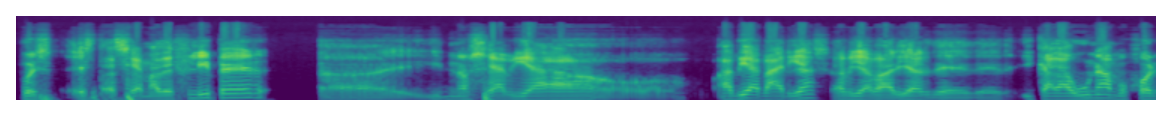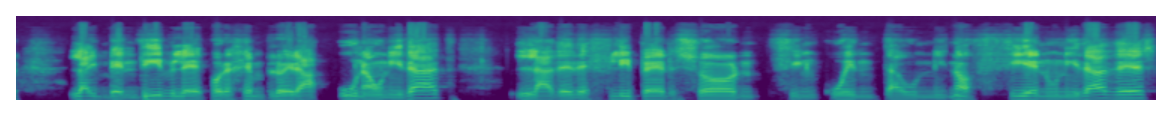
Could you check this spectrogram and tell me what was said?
Pues esta se llama de flipper ah, y no sé, había había varias, había varias de, y cada una, a lo mejor la invendible, por ejemplo, era una unidad, la de The Flipper son 50 no, 100 unidades,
